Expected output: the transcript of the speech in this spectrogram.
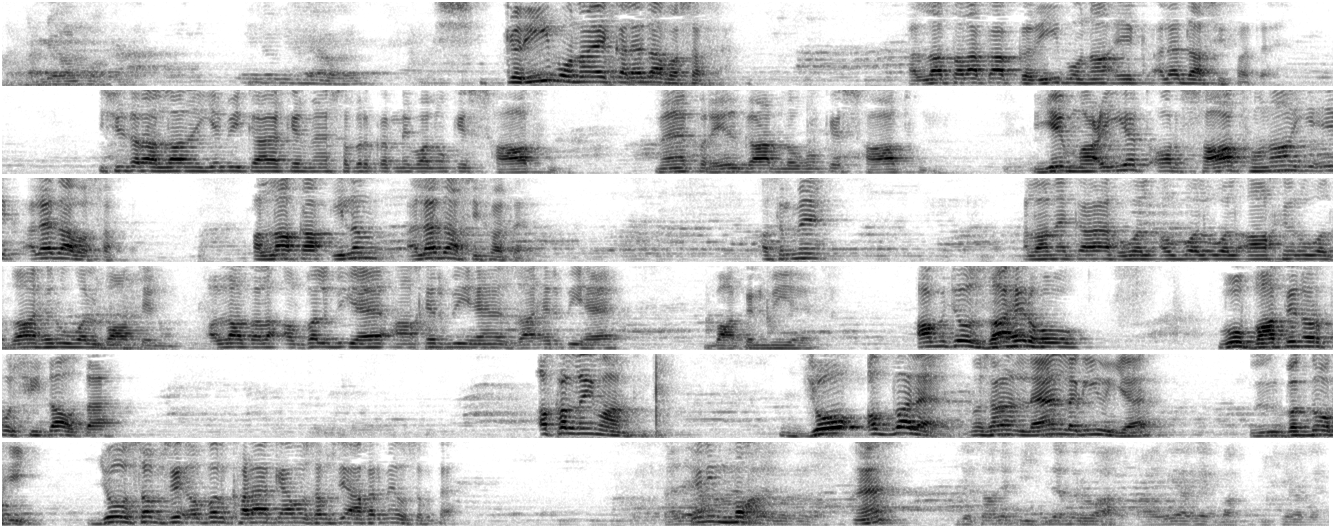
قریب ہونا ایک علیحدہ وصف ہے۔ اللہ تعالیٰ کا قریب ہونا ایک علیحدہ صفت ہے۔ اسی طرح اللہ نے یہ بھی کہا کہ میں صبر کرنے والوں کے ساتھ ہوں۔ میں پرہیزگار لوگوں کے ساتھ ہوں۔ یہ معیت اور ساتھ ہونا یہ ایک علیحدہ وصف ہے۔ اللہ کا علم علیحدہ صفت ہے۔ اصل میں اللہ نے کہا ہے هو الاول والآخر والظاہر والباطن اللہ تعالیٰ اول بھی ہے، آخر بھی ہے، ظاہر بھی ہے، باطن بھی ہے۔ اب جو ظاہر ہو وہ باطن اور پوشیدہ ہوتا ہے۔ عقل نہیں مانتی۔ جو اول ہے مثلا لین لگی ہوئی ہے بندوں کی جو سب سے اول کھڑا کیا وہ سب سے آخر میں ہو سکتا ہے۔ یعنی مخ-؟ جو سب سے پیچھے تھا پھر وہ آ- آگے آگے باقی پیچھے آگے۔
